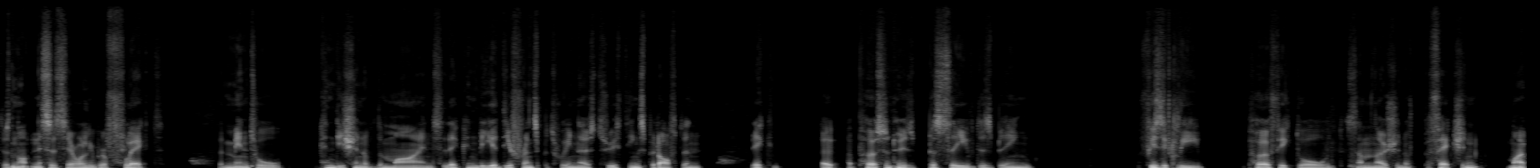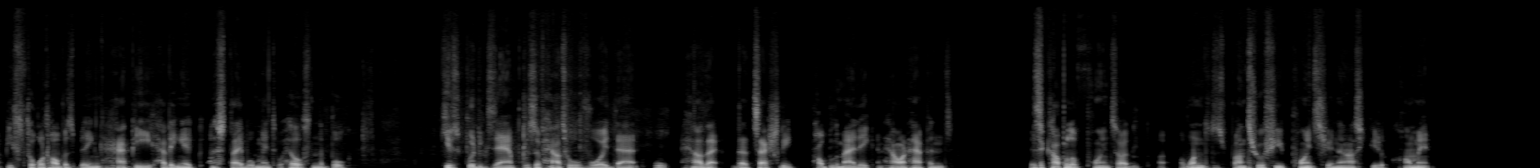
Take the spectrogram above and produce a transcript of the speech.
does not necessarily reflect the mental condition of the mind. So there can be a difference between those two things, but often there can, a, a person who's perceived as being physically perfect or some notion of perfection might be thought of as being happy, having a, a stable mental health. And the book gives good examples of how to avoid that, how that that's actually problematic, and how it happens. There's a couple of points I'd I wanted to run through a few points here and ask you to comment.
